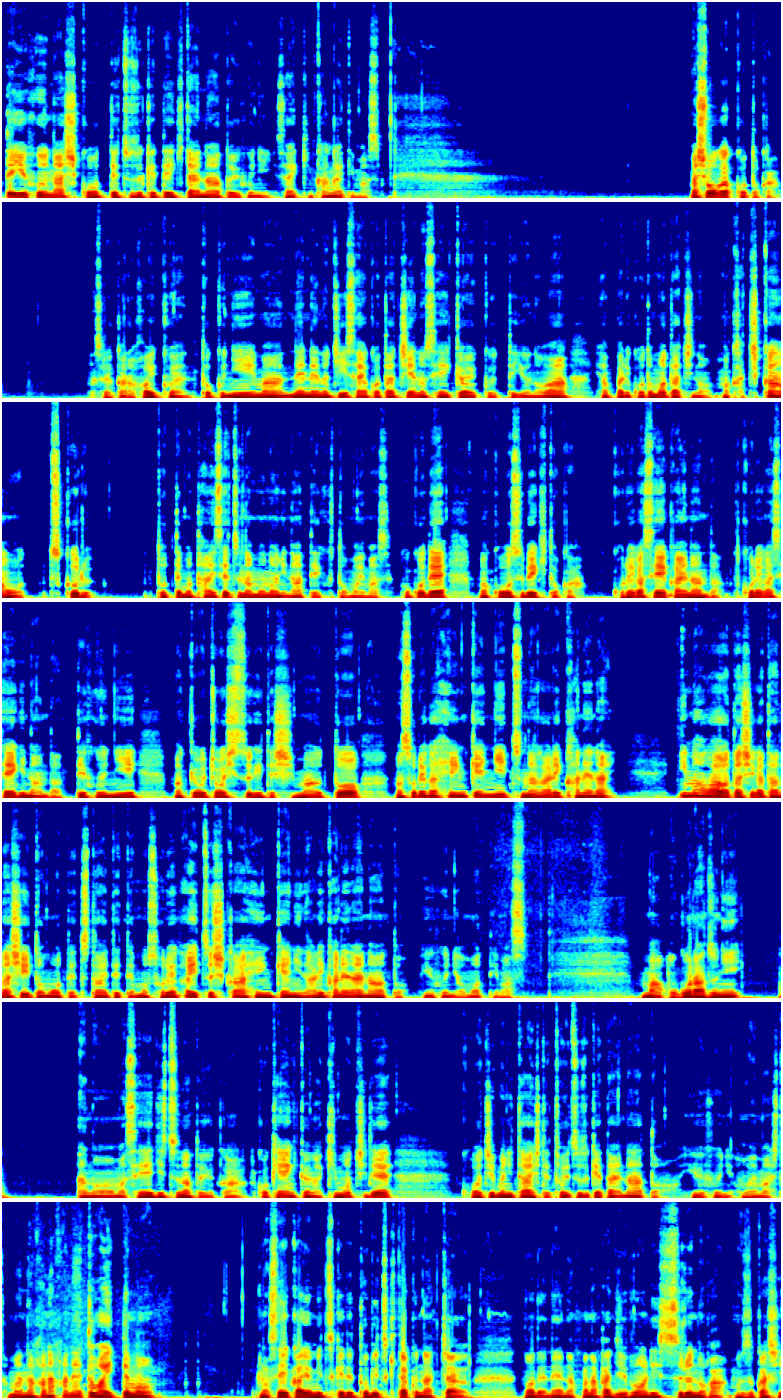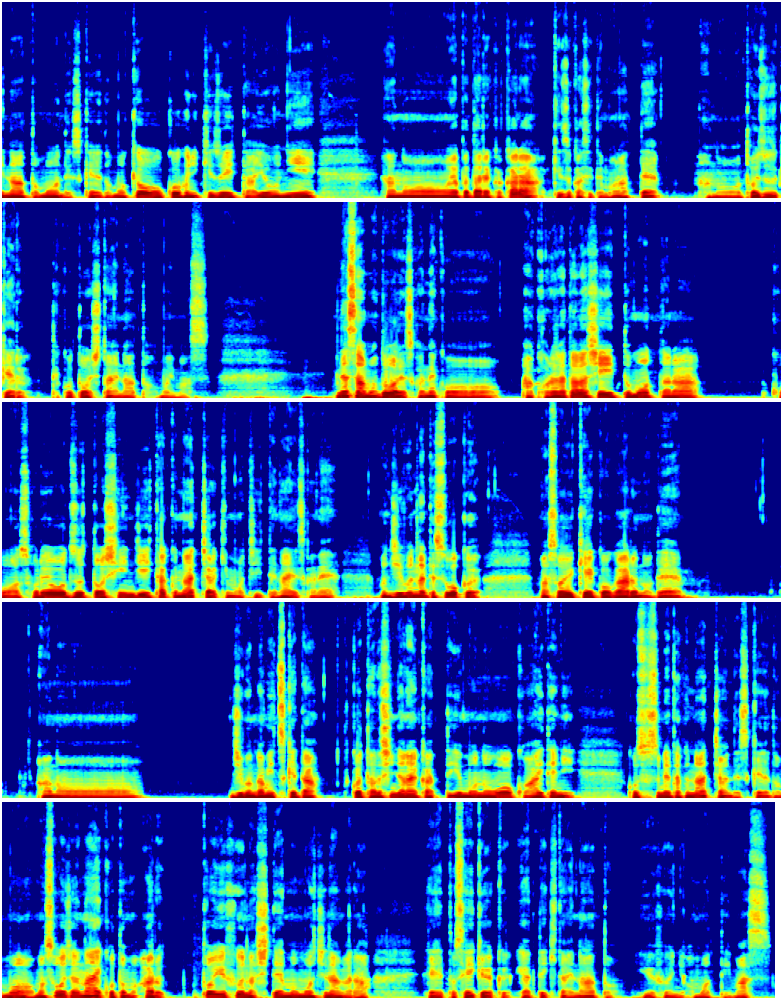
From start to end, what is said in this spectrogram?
っていうふうな思考って続けていきたいなというふうに最近考えています。まあ、小学校とか、それから保育園、特にまあ年齢の小さい子たちへの性教育っていうのは、やっぱり子供たちのま価値観を作る、とっても大切なものになっていくと思います。ここで、まこうすべきとか、これが正解なんだ、これが正義なんだっていうふうに、ま強調しすぎてしまうと、まそれが偏見につながりかねない。今は私が正しいと思って伝えてても、それがいつしか偏見になりかねないなというふうに思っています。まあ、おごらずに、あの、まあ、誠実なというか、こう、謙虚な気持ちで、こう、自分に対して問い続けたいな、というふうに思いました。まあ、なかなかね、とは言っても、まあ、正解を見つけて飛びつきたくなっちゃうのでね、なかなか自分を律するのが難しいなと思うんですけれども、今日こういうふうに気づいたように、あのやっぱ誰かから気づかせてもらって、あの問い続けるってことをしたいなと思います。皆さんもどうですかね、こう、あ、これが正しいと思ったら、こう、それをずっと信じたくなっちゃう気持ちってないですかね。ま自分なんてすごく、まあそういう傾向があるので、あのー、自分が見つけた、これ正しいんじゃないかっていうものをこう相手にこう進めたくなっちゃうんですけれども、まあそうじゃないこともあるというふうな視点も持ちながら、えっ、ー、と、性教育やっていきたいなというふうに思っています。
